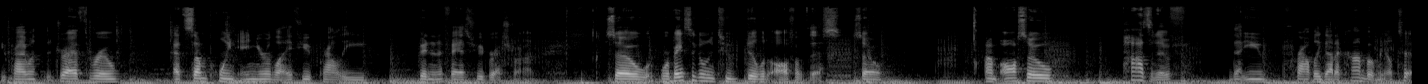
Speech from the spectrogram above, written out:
You probably went to the drive-through. At some point in your life, you've probably been in a fast food restaurant. So we're basically going to build off of this. So I'm also positive that you probably got a combo meal too.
